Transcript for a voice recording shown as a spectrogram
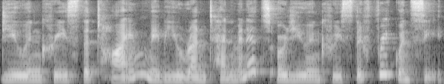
Do you increase the time? Maybe you run 10 minutes, or do you increase the frequency?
